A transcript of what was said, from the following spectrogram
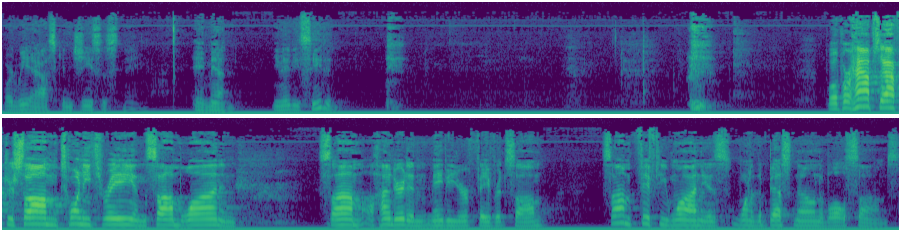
Lord, we ask in Jesus' name. Amen. You may be seated. well, perhaps after Psalm 23 and Psalm 1 and Psalm 100 and maybe your favorite psalm, Psalm 51 is one of the best known of all psalms.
